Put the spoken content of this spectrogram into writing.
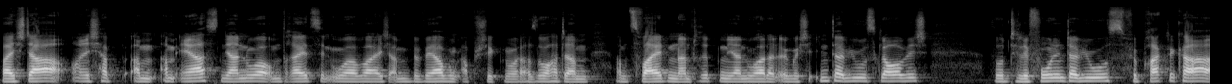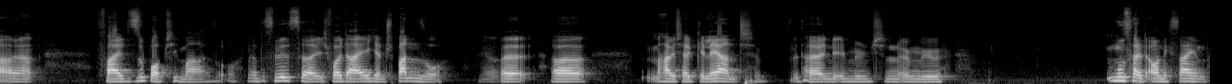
war ich da und ich habe am, am 1. Januar um 13 Uhr war ich am Bewerbung abschicken oder so, hatte am, am 2. und am 3. Januar dann irgendwelche Interviews, glaube ich, so Telefoninterviews für Praktika, war halt suboptimal so. Ne? Das willst du, ich wollte eigentlich entspannen so. Ja. Weil, aber habe ich halt gelernt, da in, in München irgendwie, muss halt auch nicht sein.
